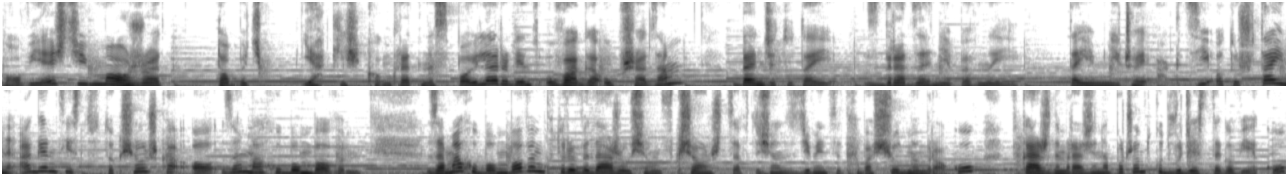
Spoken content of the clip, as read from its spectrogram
powieść i może to być jakiś konkretny spoiler, więc uwaga, uprzedzam, będzie tutaj zdradzenie pewnej tajemniczej akcji. Otóż Tajny Agent jest to książka o zamachu bombowym. Zamachu bombowym, który wydarzył się w książce w 1907 roku, w każdym razie na początku XX wieku,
